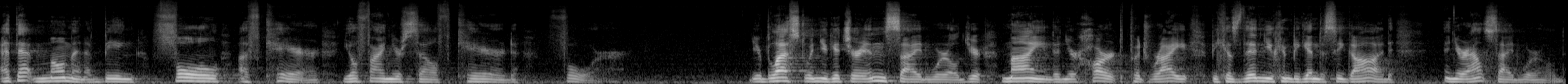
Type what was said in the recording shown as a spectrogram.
At that moment of being full of care, you'll find yourself cared for. You're blessed when you get your inside world, your mind and your heart put right, because then you can begin to see God in your outside world.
